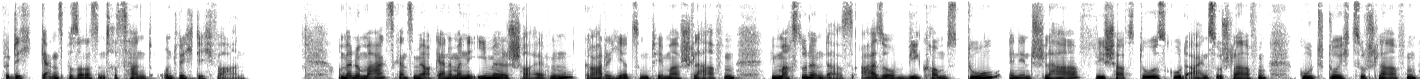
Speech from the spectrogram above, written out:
für dich ganz besonders interessant und wichtig waren. Und wenn du magst, kannst du mir auch gerne mal eine E-Mail schreiben, gerade hier zum Thema Schlafen. Wie machst du denn das? Also, wie kommst du in den Schlaf? Wie schaffst du es, gut einzuschlafen, gut durchzuschlafen?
